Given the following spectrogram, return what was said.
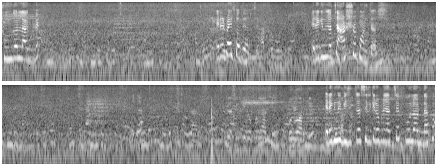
সুন্দর লাগবে। এটার প্রাইস কত যাচ্ছে? এটা কিন্তু যাচ্ছে আটশো পঞ্চাশ এটা এটা সিল্কের উপরে আছে ফুল ওয়ার্কে এটা কিন্তু বিচিত্রা সিল্কের উপরে যাচ্ছে, ফুল ওয়ার্ক দেখো।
